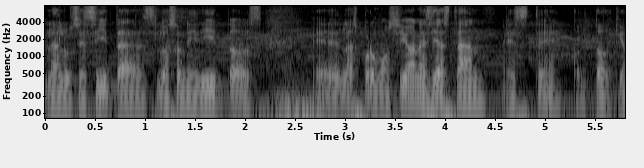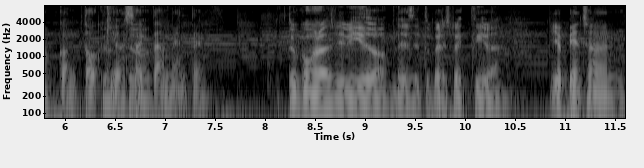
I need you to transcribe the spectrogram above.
las lucecitas los soniditos eh, las promociones ya están este con Tokio con Tokio exactamente tú cómo lo has vivido desde tu perspectiva yo pienso en,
